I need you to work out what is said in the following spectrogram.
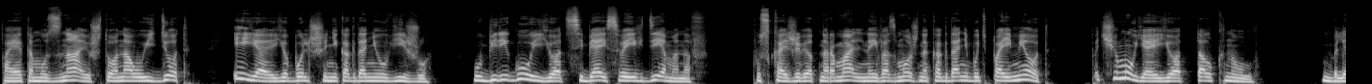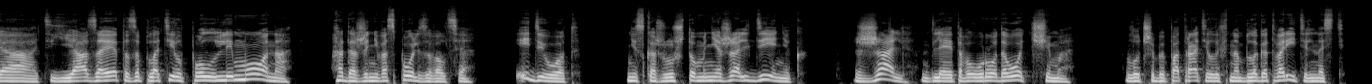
Поэтому знаю, что она уйдет, и я ее больше никогда не увижу. Уберегу ее от себя и своих демонов. Пускай живет нормально и, возможно, когда-нибудь поймет, почему я ее оттолкнул. Блять, я за это заплатил пол лимона, а даже не воспользовался. Идиот. Не скажу, что мне жаль денег. Жаль для этого урода отчима. Лучше бы потратил их на благотворительность,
